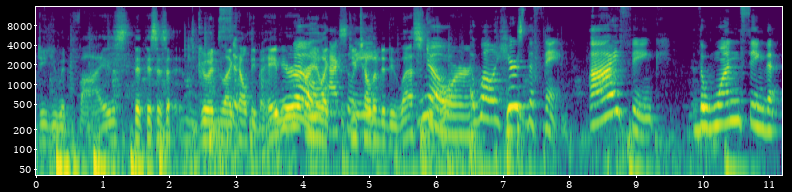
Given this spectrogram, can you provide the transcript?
do you advise that this is good like So- healthy behavior No, or you like do actually- you tell them to do less, do No. more? Well, here's the thing. I think the one thing that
